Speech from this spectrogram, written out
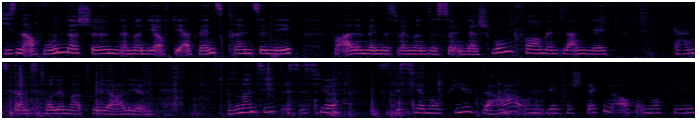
Die sind auch wunderschön, wenn man die auf die Adventsgrenze legt. Vor allem, wenn, das, wenn man das so in der Schwungform entlang legt. Ganz, ganz tolle Materialien. Also man sieht, es ist hier, es ist hier immer viel da und wir verstecken auch immer viel.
